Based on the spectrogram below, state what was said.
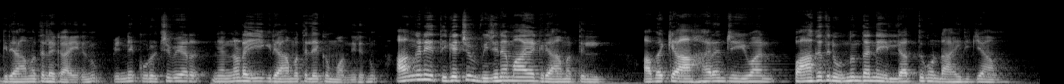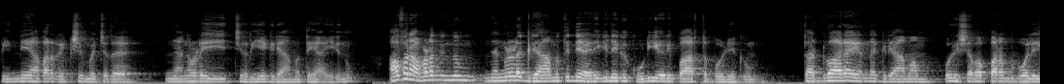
ഗ്രാമത്തിലേക്കായിരുന്നു. പിന്നെ കുറച്ചുപേർ ഞങ്ങളുടെ ഈ ഗ്രാമത്തിലേക്കും വന്നിരുന്നു. അങ്ങനെ തികച്ചും വിജനമായ ഗ്രാമത്തിൽ അവയ്ക്ക് ആഹാരം ചെയ്യുവാൻ പാകത്തിനൊന്നും തന്നെ ഇല്ലാത്തതുകൊണ്ടായിരിക്കാം പിന്നെ അവർ ലക്ഷ്യം വെച്ചത് ഞങ്ങളുടെ ഈ ചെറിയ ഗ്രാമത്തെ ആയിരുന്നു. അവർ അവിടെ നിന്നും ഞങ്ങളുടെ ഗ്രാമത്തിന്റെ അരികിലേക്ക് കുടിയേറി പാർത്തപ്പോഴേക്കും തഡ്വാര എന്ന ഗ്രാമം ഒരു ശവപ്പറമ്പ് പോലെ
